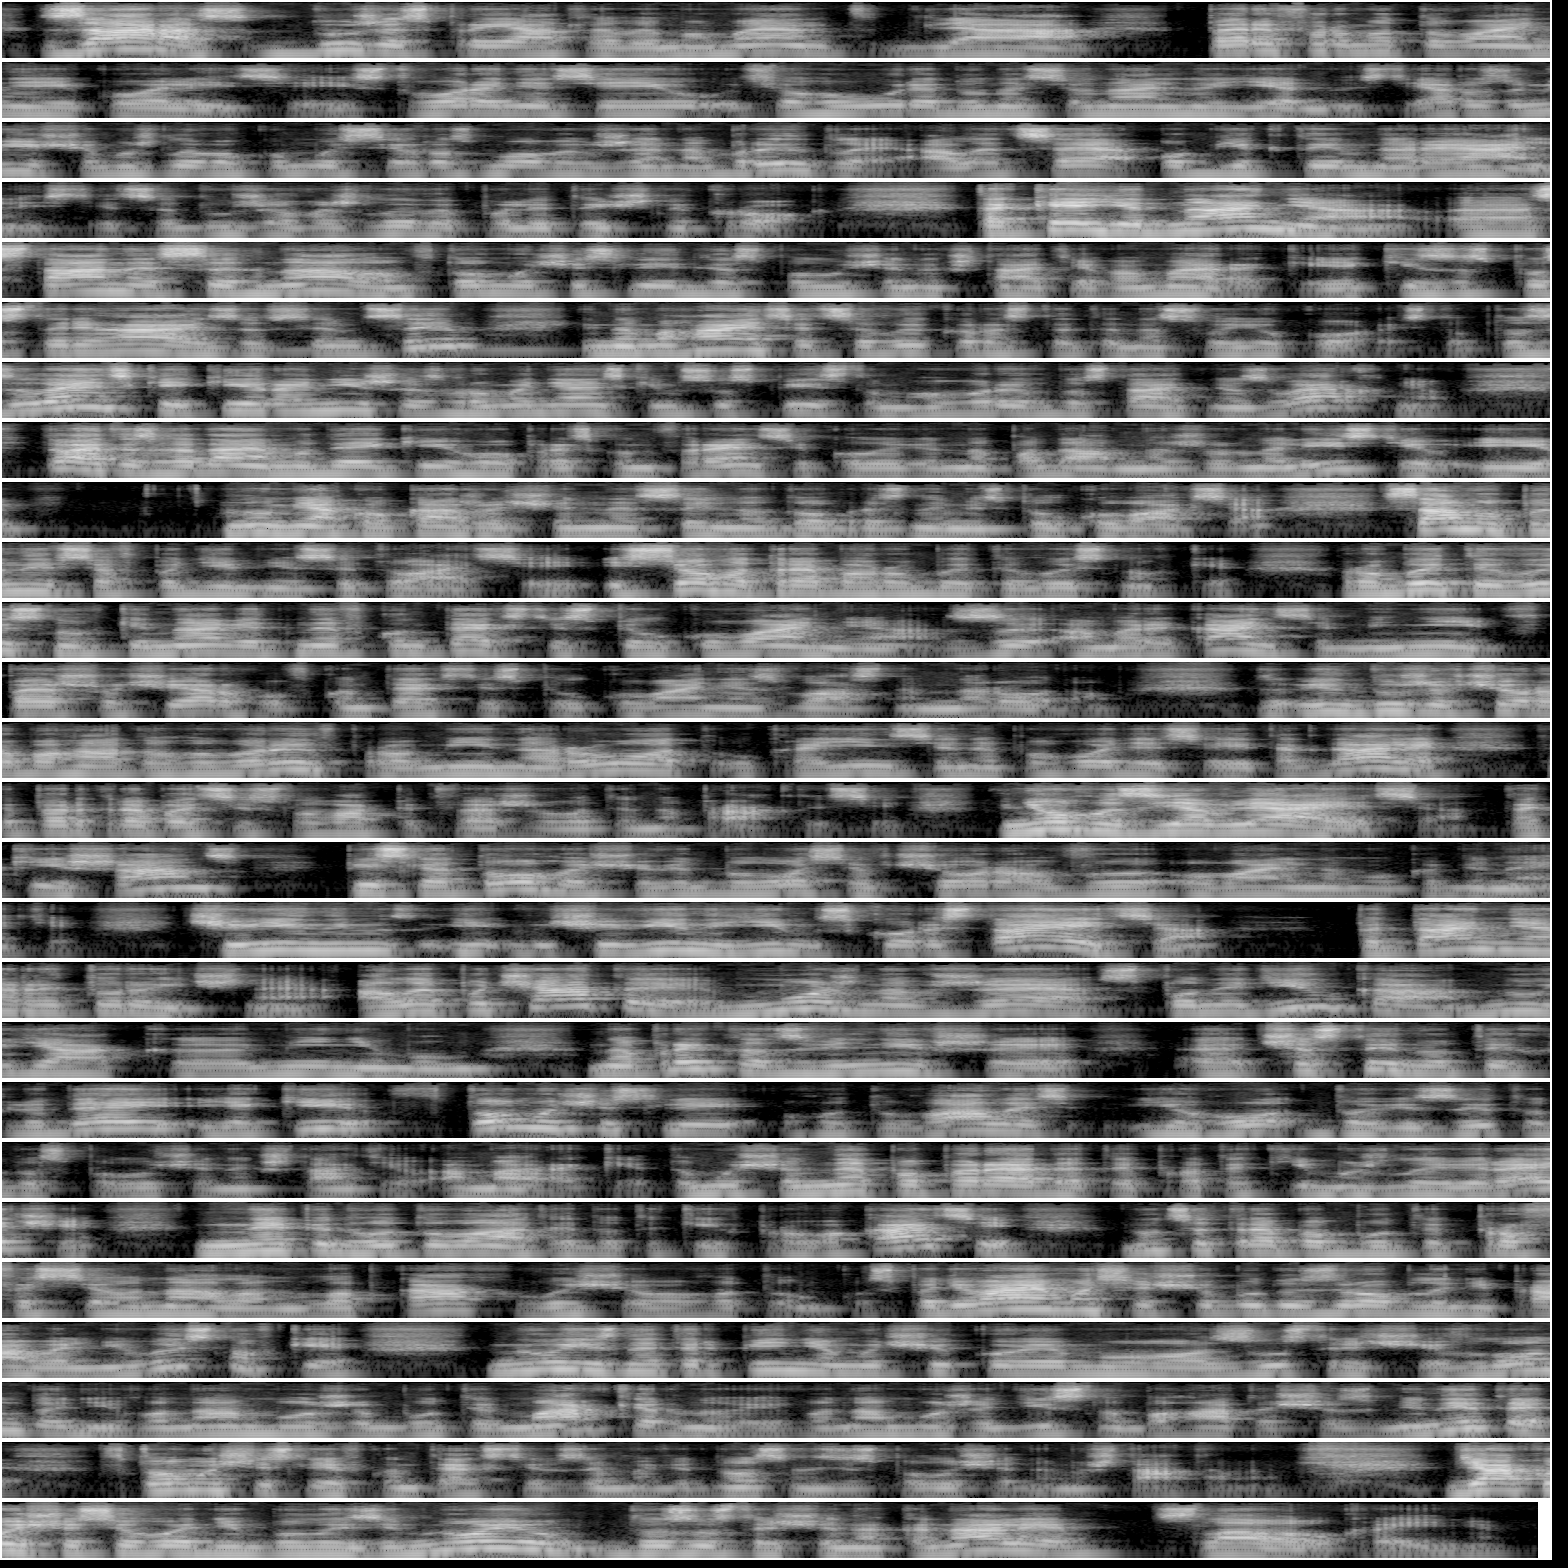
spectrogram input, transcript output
зараз. Дуже сприятливий момент для переформатування і коаліції і створення цієї цього уряду національної єдності. Я розумію, що можливо комусь ці розмови вже набридли, але це об'єктивна реальність, і це дуже важливий політичний крок. Таке єднання е, стане сигналом, в тому числі для Сполучених Штатів Америки, які спостерігають за всім цим і намагається це використати на свою користь. Тобто Зеленський, який раніше з громадянським суспільством говорив достатньо зверхньо, давайте згадаємо деякі його прес-конференції, коли він нападав на журналістів і. Ну, м'яко кажучи, не сильно добре з ними спілкувався. Сам опинився в подібній ситуації, і з цього треба робити висновки. Робити висновки навіть не в контексті спілкування з американцями, ні, в першу чергу в контексті спілкування з власним народом. Він дуже вчора багато говорив про мій народ, українці не погодяться і так далі. Тепер треба ці слова підтверджувати на практиці. В нього з'являється такий шанс. Після того, що відбулося вчора в овальному кабінеті, чи він їм чи він їм скористається? Питання риторичне, але почати можна вже з понеділка, ну як е, мінімум, наприклад, звільнивши е, частину тих людей, які в тому числі готувались його до візиту до Сполучених Штатів Америки, тому що не попередити про такі можливі речі, не підготувати до таких провокацій. Ну це треба бути професіоналом в лапках вищого готунку. Сподіваємося, що будуть зроблені правильні висновки. Ну і з нетерпінням очікуємо зустрічі в Лондоні. Вона може бути маркерною. Вона може дійсно багато що змінити, в тому числі в контексті взаємовідносин зі Сполученими Штатами. Дякую, що сьогодні були зі мною. До зустрічі на каналі. Слава Україні!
